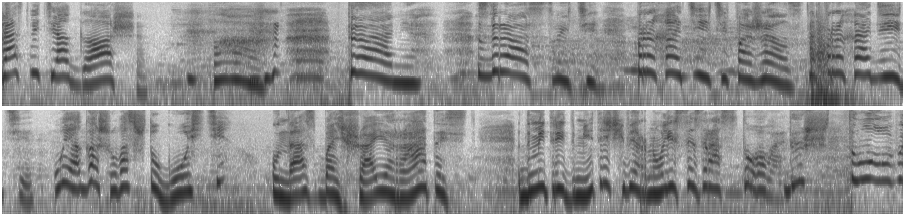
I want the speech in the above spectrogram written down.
Здравствуйте, Агаша. А, Таня, здравствуйте. Проходите, пожалуйста, проходите. Ой, Агаша, у вас что, гости? У нас большая радость. Дмитрий Дмитриевич вернулись из Ростова. Да что вы,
